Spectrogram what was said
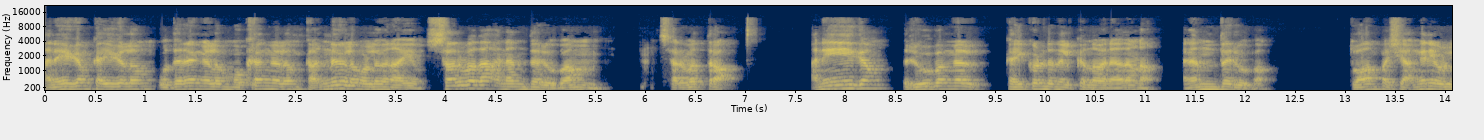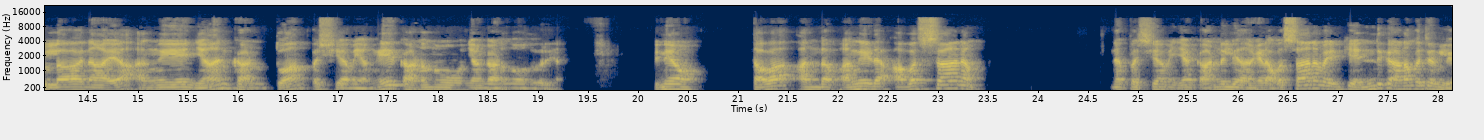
അനേകം കൈകളും ഉദരങ്ങളും മുഖങ്ങളും കണ്ണുകളും ഉള്ളവനായും സർവത അനന്തരൂപം സർവത്ര. അനേകം രൂപങ്ങൾ കൈക്കൊണ്ട് നിൽക്കുന്നവൻ അതാണ് അനന്തരൂപം. ത്വാം പശ്യ അങ്ങനെയുള്ളവനായ അങ്ങയെ ഞാൻ കാണും ത്വാം പശ്യാമി അങ്ങയെ കാണുന്നു ഞാൻ കാണുന്നു എന്ന് പറയാം. പിന്നെയോ തവ അന്തം അങ്ങയുടെ അവസാനം. എന്നെ പശ്യാമി ഞാൻ കാണുന്നില്ല അങ്ങയുടെ അവസാനം എനിക്ക് എന്ത് കാണാൻ പറ്റണില്ല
